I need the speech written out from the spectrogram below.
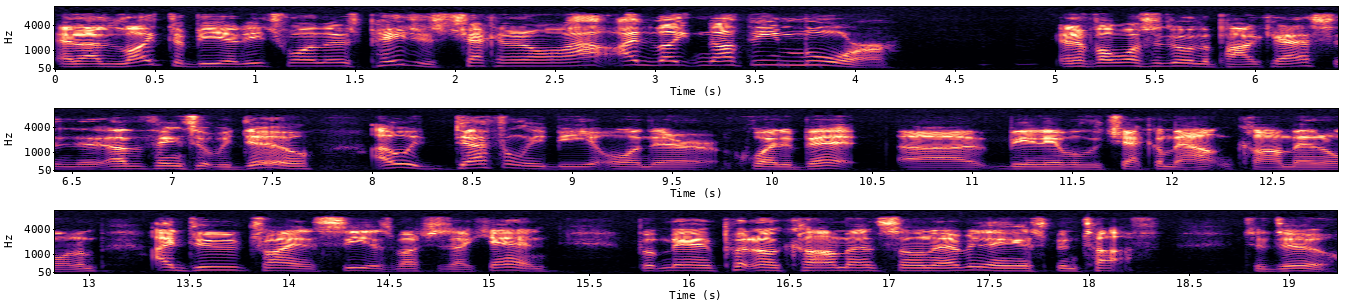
And I'd like to be at each one of those pages checking it all out. I'd like nothing more And if I wasn't doing the podcast and the other things that we do, I would definitely be on there quite a bit, uh, being able to check them out and comment on them. I do try and see as much as I can, but man, putting on comments on everything, it's been tough to do.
